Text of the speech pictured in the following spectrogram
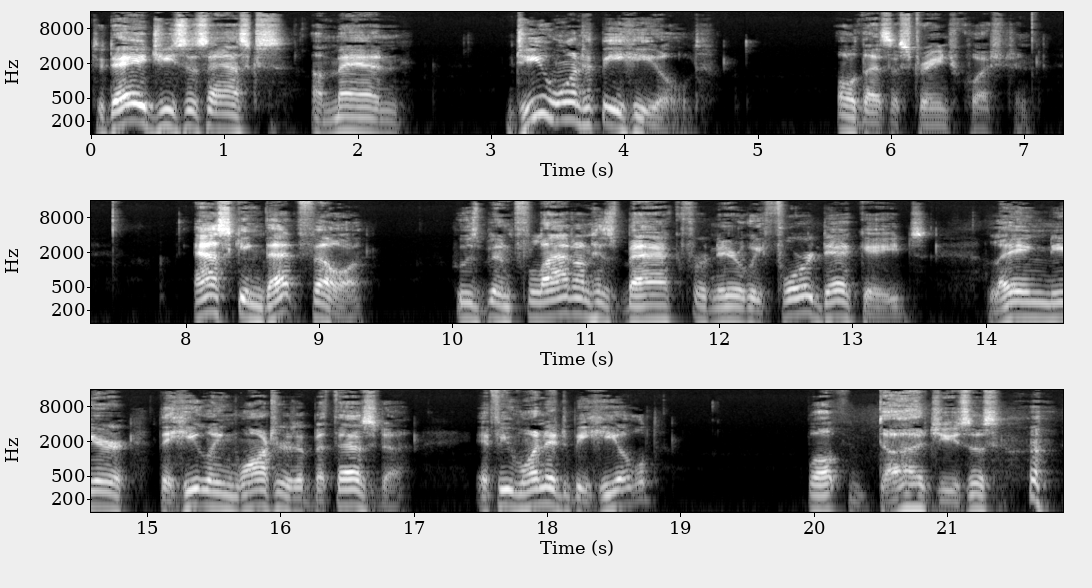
Today, Jesus asks a man, Do you want to be healed? Oh, that's a strange question. Asking that fella who's been flat on his back for nearly four decades, laying near the healing waters of Bethesda, if he wanted to be healed? Well, duh, Jesus.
